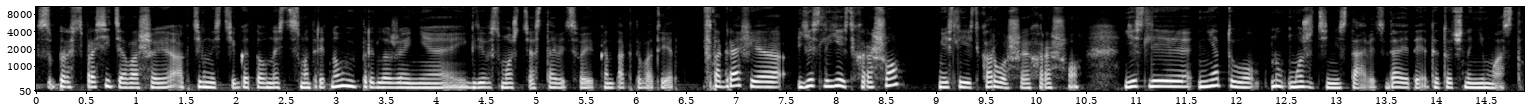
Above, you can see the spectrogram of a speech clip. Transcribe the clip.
спросить о вашей активности, готовности смотреть новые предложения, и где вы сможете оставить свои контакты в ответ. Фотография, если есть хорошо, если есть хорошее, хорошо. Если нету, ну, можете не ставить, да, это, это точно не маст.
